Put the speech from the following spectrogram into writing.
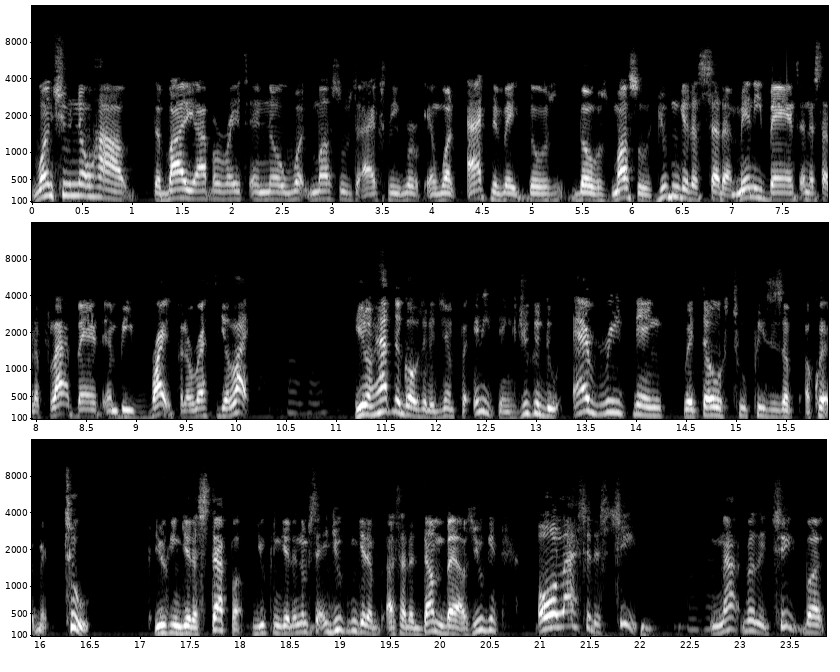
Once you know how the body operates and know what muscles to actually work and what activate those those muscles, you can get a set of mini bands and a set of flat bands and be right for the rest of your life. Mm-hmm. You don't have to go to the gym for anything. You can do everything with those two pieces of equipment. Two, you can get a step up. You can get, you know I'm saying, you can get a, a set of dumbbells. You can, all that shit is cheap. Mm-hmm. Not really cheap, but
